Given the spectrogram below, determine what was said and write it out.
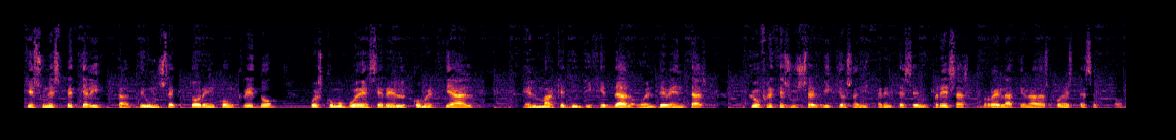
que es un especialista de un sector en concreto, pues como puede ser el comercial, el marketing digital o el de ventas, que ofrece sus servicios a diferentes empresas relacionadas con este sector,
